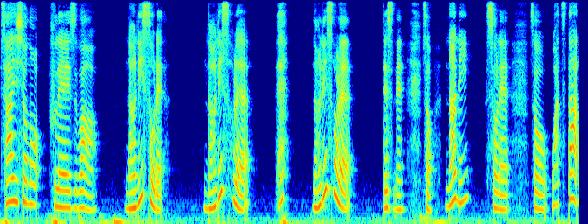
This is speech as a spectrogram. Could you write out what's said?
最初のフレーズは何それ？何それ？え？何それ？ですね。そう何それ？そう What's that?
